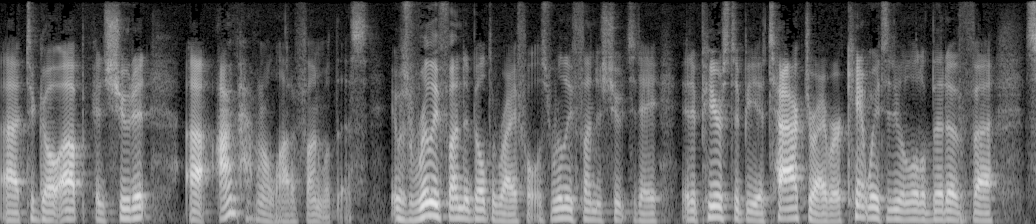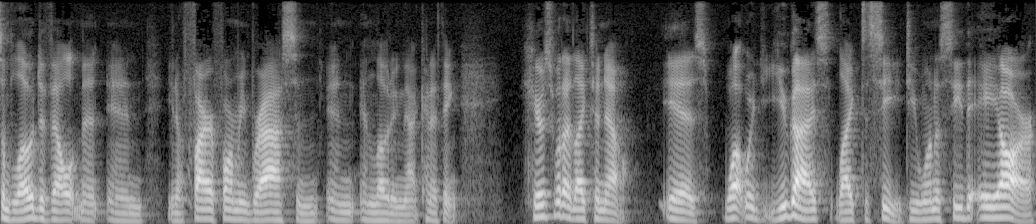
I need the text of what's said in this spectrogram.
uh, to go up and shoot it. Uh, I'm having a lot of fun with this. It was really fun to build the rifle. It was really fun to shoot today. It appears to be a tack driver. Can't wait to do a little bit of uh, some load development and you know fire forming brass and, and, and loading that kind of thing here's what I'd like to know is what would you guys like to see? Do you want to see the AR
